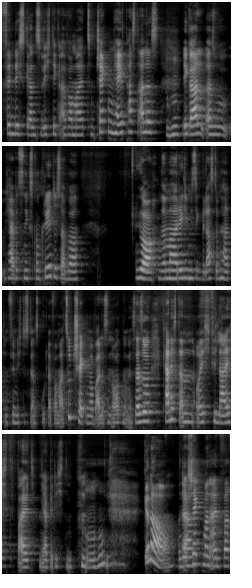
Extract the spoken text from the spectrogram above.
finde ich es ganz wichtig, einfach mal zum Checken, hey, passt alles. Mhm. Egal, also ich habe jetzt nichts Konkretes, aber ja, wenn man regelmäßig Belastung hat, dann finde ich das ganz gut, einfach mal zu checken, ob alles in Ordnung ist. Also kann ich dann euch vielleicht bald mehr berichten. Mhm. genau. Und da äh, checkt man einfach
